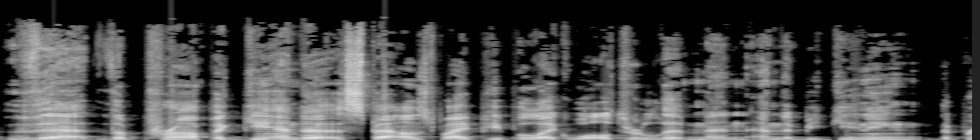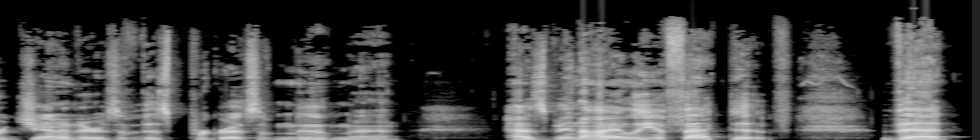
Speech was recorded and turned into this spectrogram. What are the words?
that the propaganda espoused by people like Walter Lippmann and the beginning, the progenitors of this progressive movement, has been highly effective. That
